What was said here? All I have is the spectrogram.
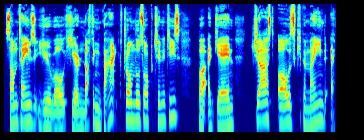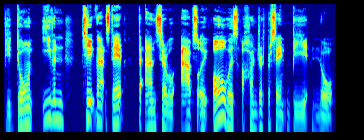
Sometimes you will hear nothing back from those opportunities. But again, just always keep in mind if you don't even take that step, the answer will absolutely always 100% be no.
